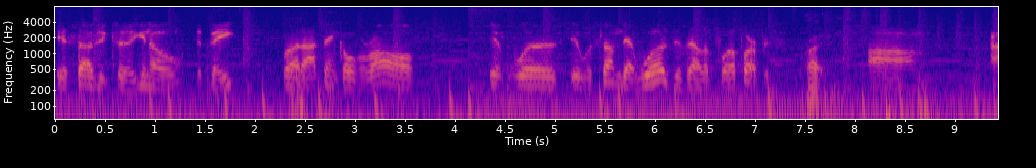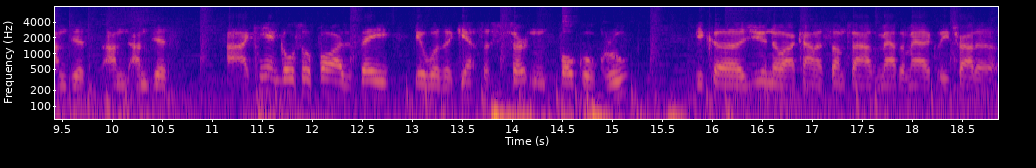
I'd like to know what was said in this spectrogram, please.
is subject to you know debate. But I think overall, it was it was something that was developed for a purpose. Right. Um, I'm just I'm I'm just I I can't go so far as to say it was against a certain focal group because you know I kind of sometimes mathematically try to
